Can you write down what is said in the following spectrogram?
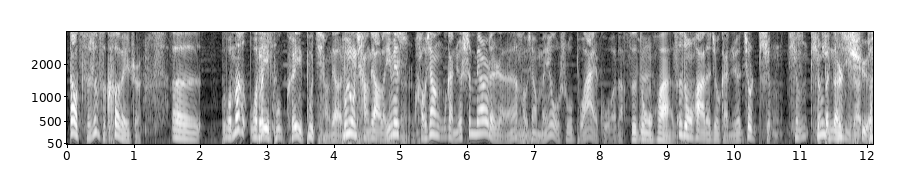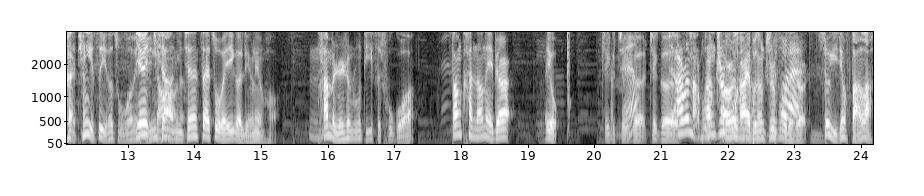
到此时此刻为止，呃，我们我们可以不可以不强调，不用强调了，因为好像我感觉身边的人嗯。好像没有说不爱国的。自动化的。自。动化的就感觉就是挺挺挺以自己去的对，挺以自己的祖国为因为你想，为骄傲的你现在再作为一个零零后，嗯。他们人生中第一次出国，当看到那边，哎呦，这个这个这个这二维码不能支付的二维码也不能支付的时候，就已经烦了。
